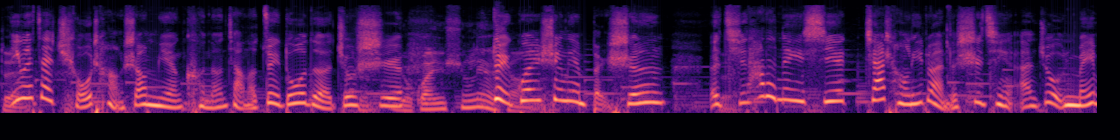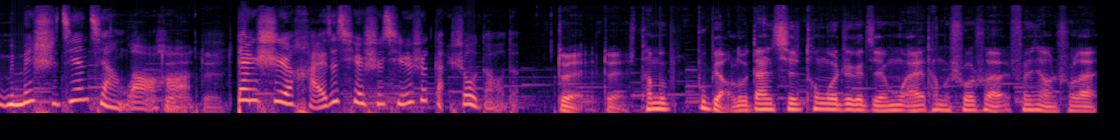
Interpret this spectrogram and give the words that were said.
对，因为在球场上面可能讲的最多的就是有关于训练，对，关于训练本身。呃，其他的那些家长里短的事情啊，就没没没时间讲了哈。对。但是孩子确实其实是感受到的。对对，他们不表露，但其实通过这个节目，哎，他们说出来、分享出来，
